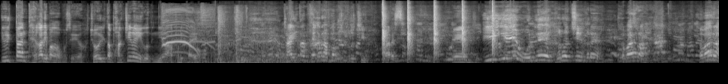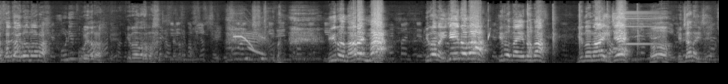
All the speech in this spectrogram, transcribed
일단 대가리 박아보세요. 저 일단 박진영이거든요 아프리카에. 자 일단 대가리 한번 그렇지. 잘했어 예 이게 원래 그렇지. 그래. 그만해라. 그만해라. 됐다 일어나라. 후배들아 일어나라. 일어나라 임마! 일어나 이제 일어나! 일어나 일어나. 일어나 이제. 어 괜찮아 이제.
